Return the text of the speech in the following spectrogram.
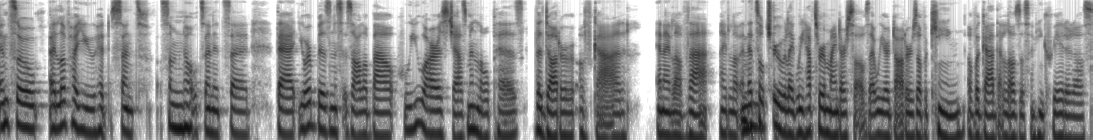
And so I love how you had sent some notes and it said that your business is all about who you are as Jasmine Lopez, the daughter of God. And I love that. I love, and that's so mm-hmm. true. Like we have to remind ourselves that we are daughters of a king, of a God that loves us and he created us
